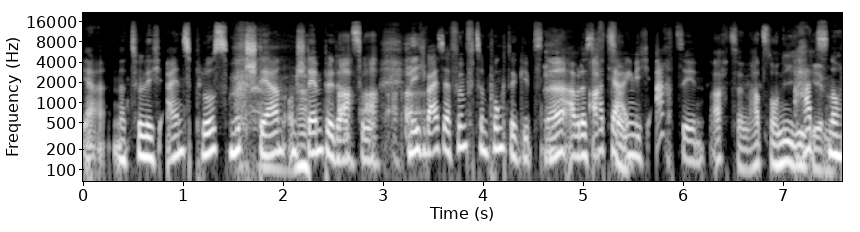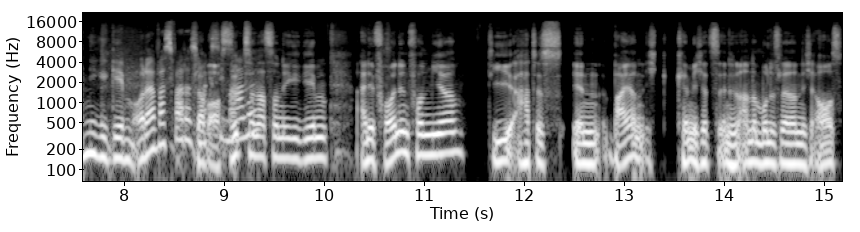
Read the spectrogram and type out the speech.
Ja, natürlich 1 plus mit Stern und Stempel dazu. nee, ich weiß ja, 15 Punkte gibt's, ne? Aber das 18. hat ja eigentlich 18. 18 hat es noch nie gegeben. Hat es noch nie gegeben, oder? Was war das Ich glaube auch 17 hat es noch nie gegeben. Eine Freundin von mir, die hat es in Bayern, ich kenne mich jetzt in den anderen Bundesländern nicht aus,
